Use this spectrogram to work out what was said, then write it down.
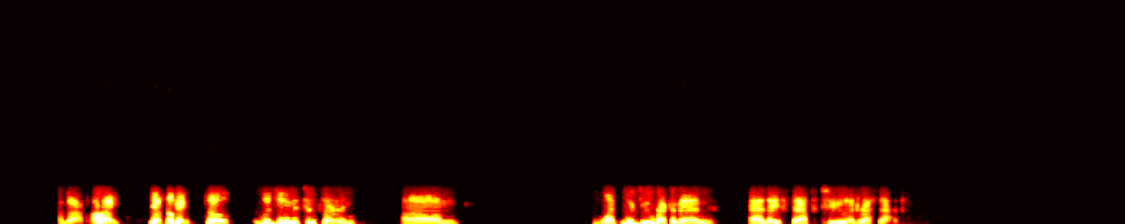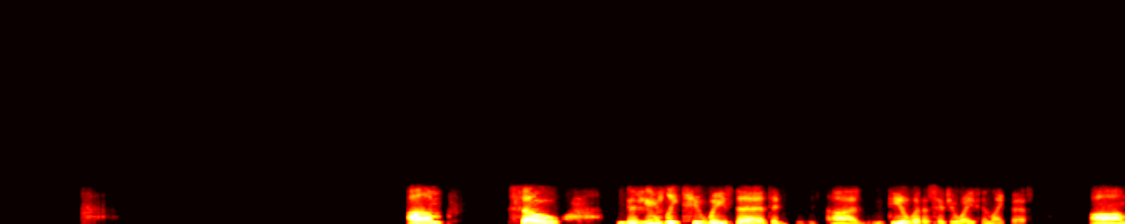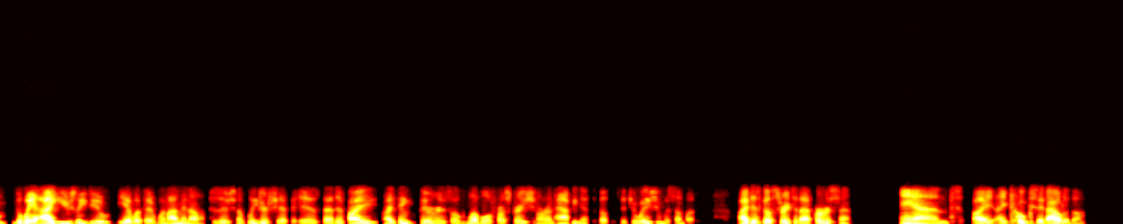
I'm back. All right. Yes. Okay. So legitimate concern. Um, what would you recommend as a step to address that? Um, so there's usually two ways to to uh, deal with a situation like this. Um, the way I usually do deal with it when I'm in a position of leadership is that if I I think there is a level of frustration or unhappiness about the situation with somebody, I just go straight to that person and I I coax it out of them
